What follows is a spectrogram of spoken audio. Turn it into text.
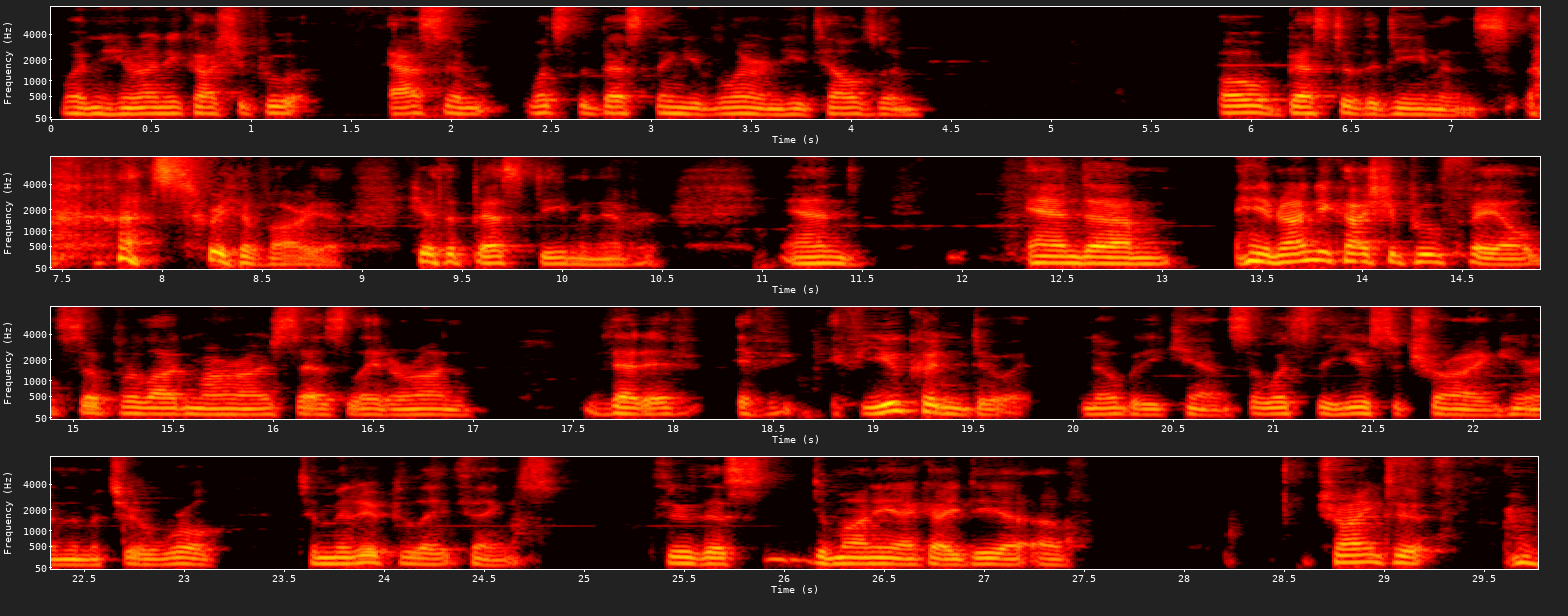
when Hiranyakashipu asks him, What's the best thing you've learned? He tells him, Oh, best of the demons, Suryavarya, you're the best demon ever. And and um, Hiranyakashipu failed, so Prahlad Maharaj says later on that if if if you couldn't do it, nobody can. So what's the use of trying here in the material world to manipulate things through this demoniac idea of trying to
